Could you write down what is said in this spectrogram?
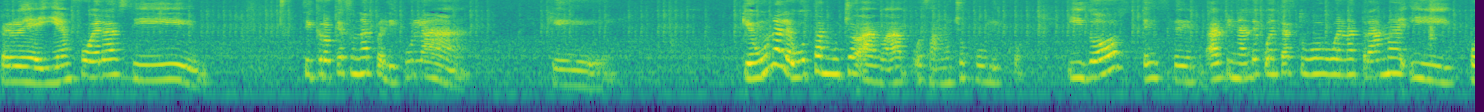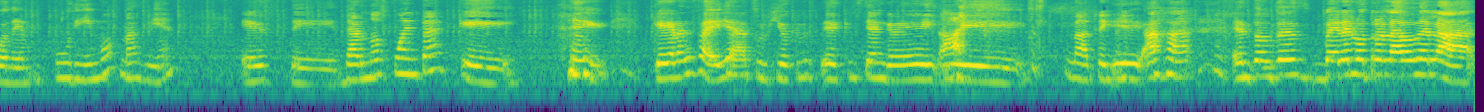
Pero de ahí en fuera sí, sí creo que es una película que, que una le gusta mucho a, a, pues a mucho público. Y dos, este, al final de cuentas tuvo buena trama y pode- pudimos más bien este, darnos cuenta que, que gracias a ella surgió eh, Christian Grey y, Y, ajá, entonces ver el otro lado de la,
